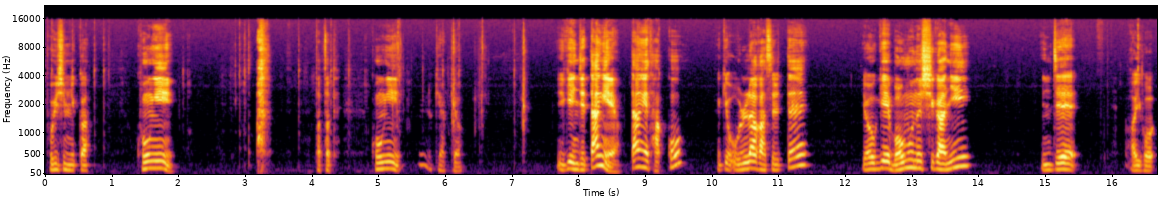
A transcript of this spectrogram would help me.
보이십니까? 공이 답답해. 공이 이렇게 할게요. 이게 이제 땅이에요. 땅에 닿고 이렇게 올라갔을 때 여기에 머무는 시간이 이제 아 이거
